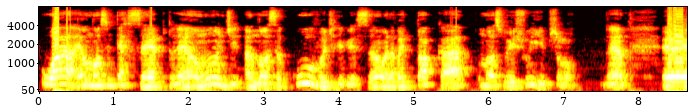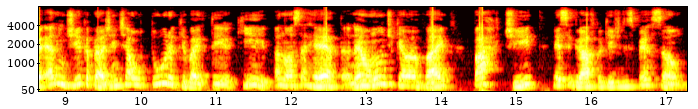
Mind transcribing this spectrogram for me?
O A é o nosso intercepto, né? onde a nossa curva de regressão ela vai tocar o nosso eixo Y. Né? É, ela indica para a gente a altura que vai ter aqui a nossa reta, né? onde que ela vai partir nesse gráfico aqui de dispersão.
